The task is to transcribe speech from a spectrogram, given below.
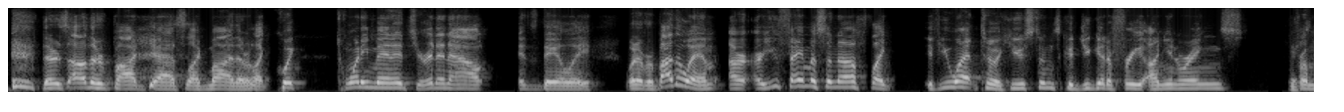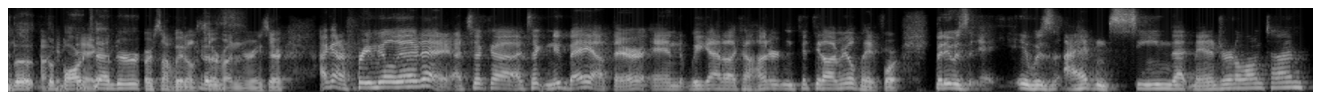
There's other podcasts like mine that are like quick 20 minutes, you're in and out, it's daily, whatever. By the way, are, are you famous enough? Like, if you went to a Houston's, could you get a free onion rings from the, the fucking dick. bartender? First off, we don't serve onion rings there. I got a free meal the other day. I took uh, I took New Bay out there, and we got like a hundred and fifty dollar meal paid for. But it was it was I hadn't seen that manager in a long time,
